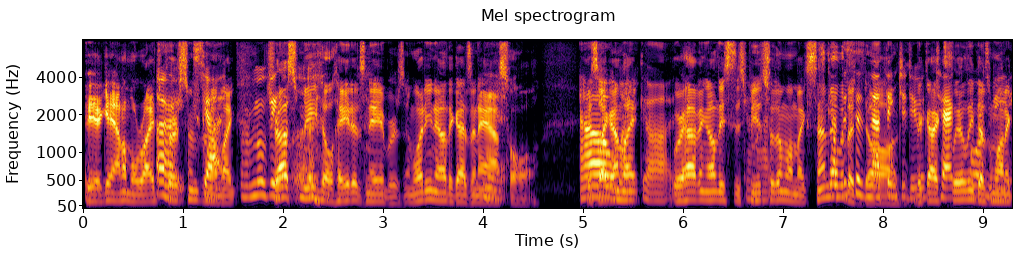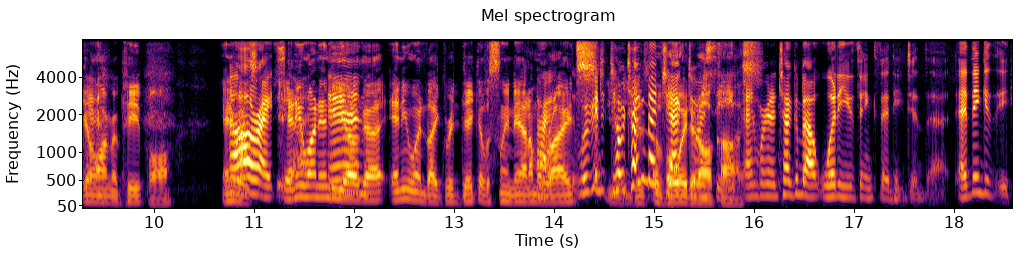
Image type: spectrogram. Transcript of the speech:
big animal rights All right, persons, and I'm like, trust me, he'll hate his neighbors. And what do you know? The guy's an asshole. It's Oh like I'm my like God. we're having all these disputes God. with him. I'm like, send Scott, over this the has dog. nothing to do the guy clearly doesn't want to get along with people. Anyways, All right, Scott. anyone into And- yoga, anyone like ridiculously into animal right. rights, We're, gonna, we're talking about Jack avoid at all Dorsey, and we're going to talk about what do you think that he did that. I think it,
